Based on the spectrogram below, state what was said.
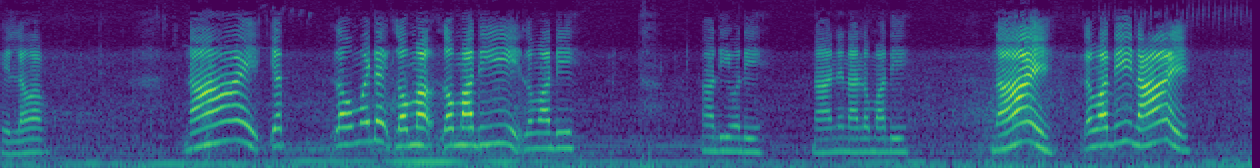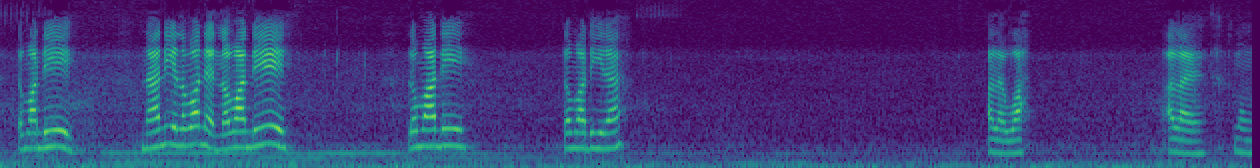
เห็นแล้วครับ นายอย่าเราไม่ได้ เรามา เรามาดี เรามาดี มาดี มาดี นายนายเรามาดี นายเรามาดีนายเรามาดีนายนี่ราว่าเนี่ยเรามาดีเรามาดีเรามาดีนะ อะไรวะ อะไร งง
